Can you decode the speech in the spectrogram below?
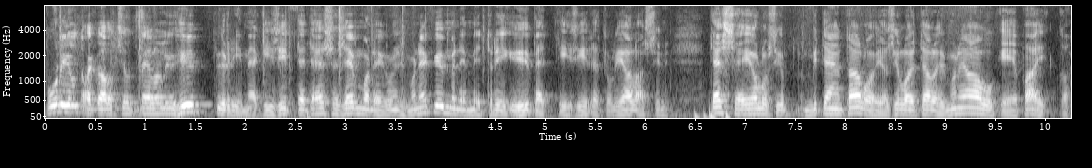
Puliltakaltsilta meillä oli hyppyrimäki sitten tässä semmoinen, kun semmoinen 10 metriäkin hypättiin siitä, tuli alas sinne. Tässä ei ollut mitään taloja, silloin täällä oli semmoinen aukea paikka.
